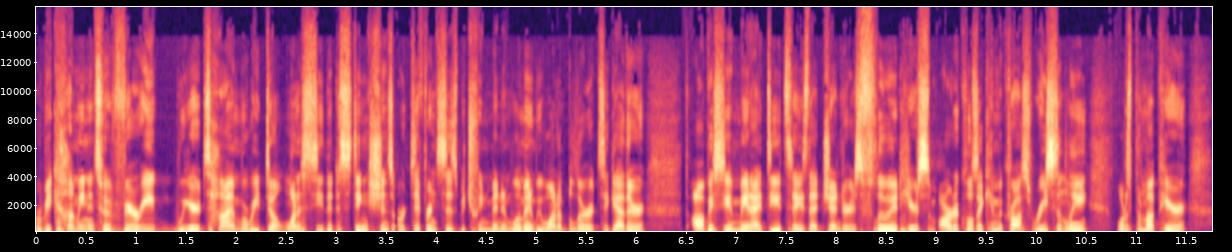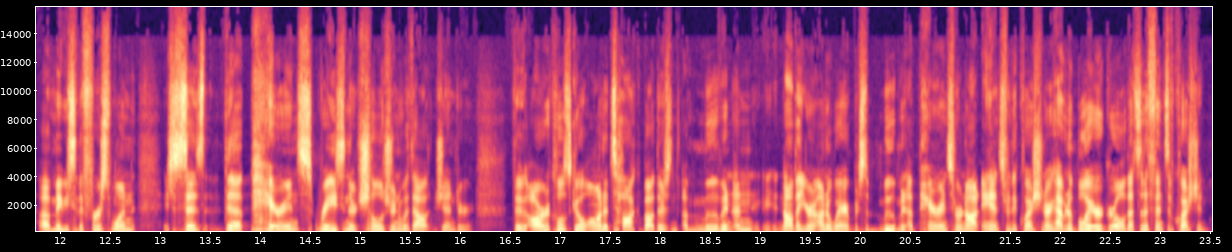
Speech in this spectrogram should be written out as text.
We're becoming into a very weird time where we don't want to see the distinctions or differences between men and women. We want to blur it together. Obviously, a main idea today is that gender is fluid. Here's some articles I came across recently. We'll just put them up here. Uh, maybe see the first one. It just says the parents raising their children without gender the articles go on to talk about there's a movement, and not that you're unaware, but it's a movement of parents who are not answering the question, are you having a boy or a girl? That's an offensive question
